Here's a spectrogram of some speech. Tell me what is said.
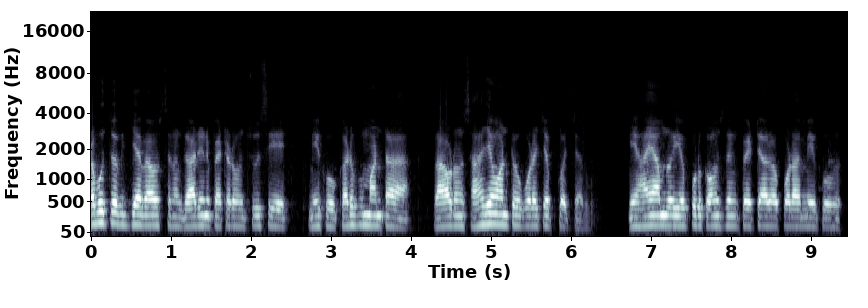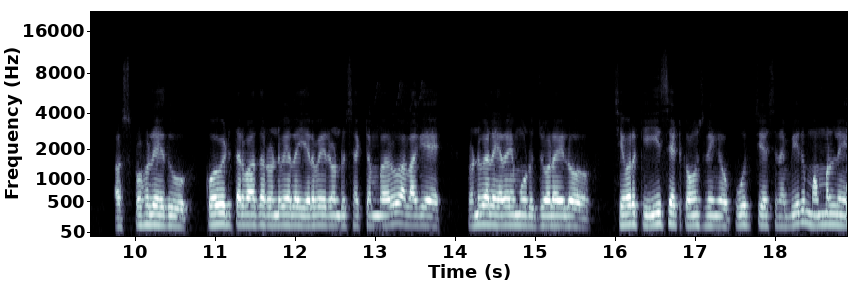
ప్రభుత్వ విద్యా వ్యవస్థను గాడిని పెట్టడం చూసి మీకు కడుపు మంట రావడం సహజం అంటూ కూడా చెప్పుకొచ్చారు. మీ హయాంలో ఎప్పుడు కౌన్సిలింగ్ పెట్టారో కూడా మీకు స్పృహ లేదు. కోవిడ్ తర్వాత రెండు వేల ఇరవై రెండు సెప్టెంబరు అలాగే రెండు వేల ఇరవై మూడు జూలైలో చివరికి ఈ సెట్ కౌన్సిలింగ్ పూర్తి చేసిన మీరు మమ్మల్ని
